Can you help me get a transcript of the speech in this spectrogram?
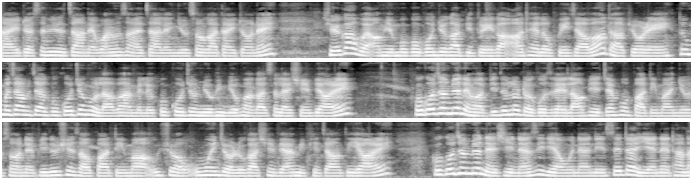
နိုင်တဲ့အတွက်စနစ်တကျနဲ့ဝိုင်းဝန်းစားကြလဲညိုစောကတိုက်တွန်းတယ်ရွေးကောက်ပွဲအောင်မြင်မှုကိုကိုကျွန်းကပြည်သူတွေကအားထဲလုပ်ပေးကြပါဒါပြောတယ်သူမကြမကြကိုကိုကျွန်းကိုလာပါမယ်လို့ကိုကိုကျွန်းမျိုးပြီးမျိုးဖကဆက်လက်ရှင်းပြတယ် ကိုကိုကျွန်းမြို့နယ်မှာပြည်သူ့လွှတ်တော်ကိုယ်စားလှယ်လောင်းဖြစ်ကျန်းဖို့ပါတီမှညိုစောနဲ့ပြည်သူ့ရှင်းဆောင်ပါတီမှဦးကျော်ဦးဝင်းကျော်တို့ကရှင်ပြိုင်မိဖြစ်ကြောင်းသိရတယ်။ကိုကိုကျွန်းမြို့နယ်ရှိနန်းစီတရားဝန်ထမ်းတွေစစ်တပ်ရဲနဲ့ဌာန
